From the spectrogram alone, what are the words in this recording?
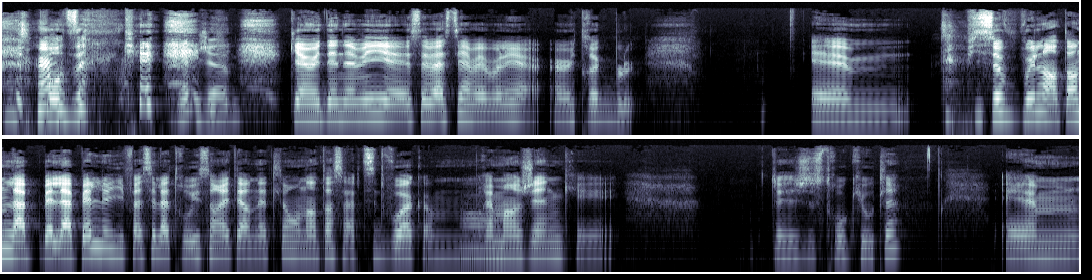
pour dire que- Good job. qu'un dénommé euh, Sébastien avait volé un, un truck bleu. Euh, puis ça, vous pouvez l'entendre, l'app- l'appel, là, il est facile à trouver sur Internet. Là. On entend sa petite voix comme Oh. vraiment jeune, qui est de- juste trop cute. Là. Euh,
